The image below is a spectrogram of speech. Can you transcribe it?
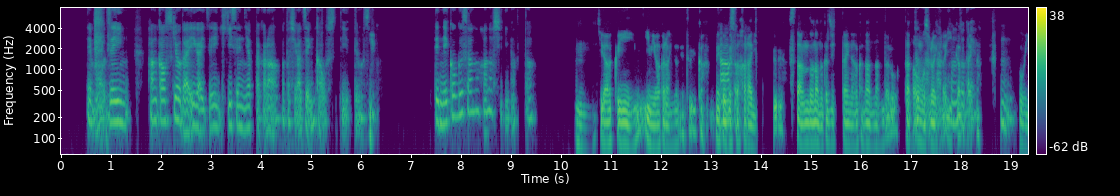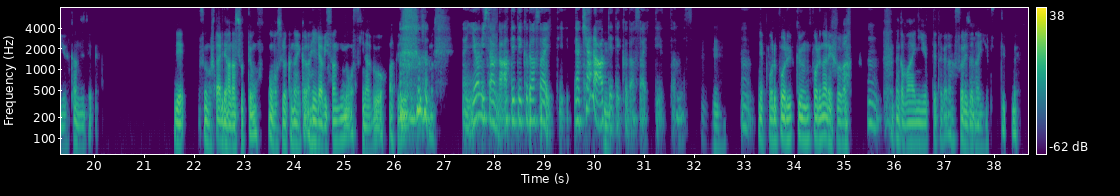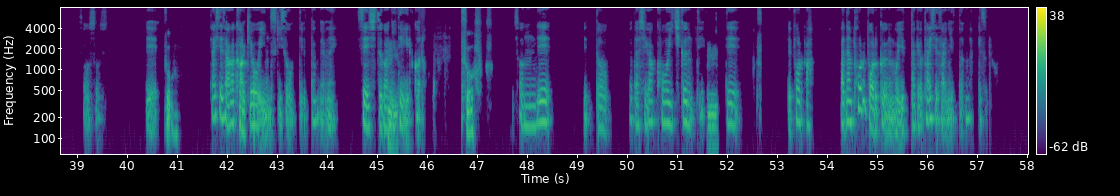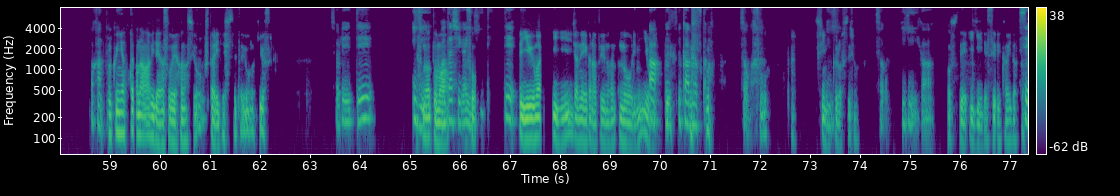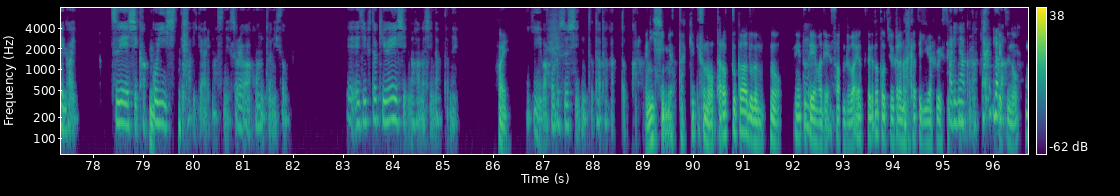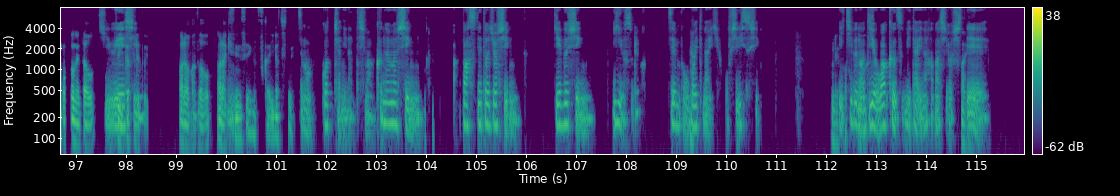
でも全員、ハンカオス兄弟以外全員危機戦にやったから、私が全カオスって言ってますね。で、猫草の話になった？うん。キラークイーン意味わからんよねというか、猫草腹にスタンドなのか実体なのか何なんだろう。ただ面白いからいいかみたいな、うん。そういう感じで。で、その二人で話しとっても面白くないから、ヤビさんの好きな部を当て 岩見さんが当ててくださいって、なキャラ当ててくださいって言ったんです。うん。うん。で、ポルポル君、ポルナレフは、うん。なんか前に言ってたから、それじゃないやつって言って、そうそうそう。で、そう。大勢さんが歌教員好きそうって言ったんだよね。性質が似ているから。そう。そんで、えっと、私が光一くんって言って、で、ポル、あ、あ、でもポルポルくんも言ったけど、大勢さんに言ったんだっけ、それは。わかんない。ポル君やったかなみたいなそういう話を二人でしてたような気がする。それで、イギその後まあ私がイギそうって言って、で、言う前にいいじゃねえかなというのが脳裏によあ、う浮かんだった。そうか。そう。シンクロしてしまう。そう。イギがそして、イギーで正解だった。正解。強えし、かっこいいしって書いてありますね。それは本当にそう。で、エジプト救衛神の話になったね。はい。イギーはホルス神と戦っとくから。何シーンやったっけって、そのタロットカードの、えっと、うんテーマで3部はやってたけど、途中からなんか敵が増えすぎて足りなくなったから、別の元ネタを。追加するという、荒技を荒木先生が使いがちという。いつもごっちゃになってしまう。クヌム神、バステト女神、ゲブ神、いいよ、それは。全部覚えてないよ。オシリス神。一部のディオはクズみたいな話をして、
